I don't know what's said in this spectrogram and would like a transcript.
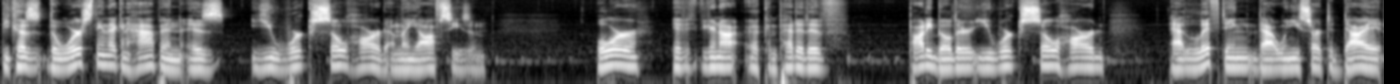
Because the worst thing that can happen is you work so hard on the off season. Or if you're not a competitive bodybuilder, you work so hard at lifting that when you start to diet,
